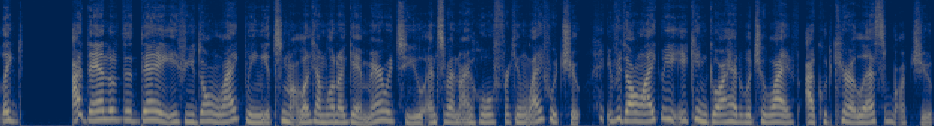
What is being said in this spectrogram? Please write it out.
like, at the end of the day, if you don't like me, it's not like I'm gonna get married to you and spend my whole freaking life with you. If you don't like me, you can go ahead with your life. I could care less about you.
